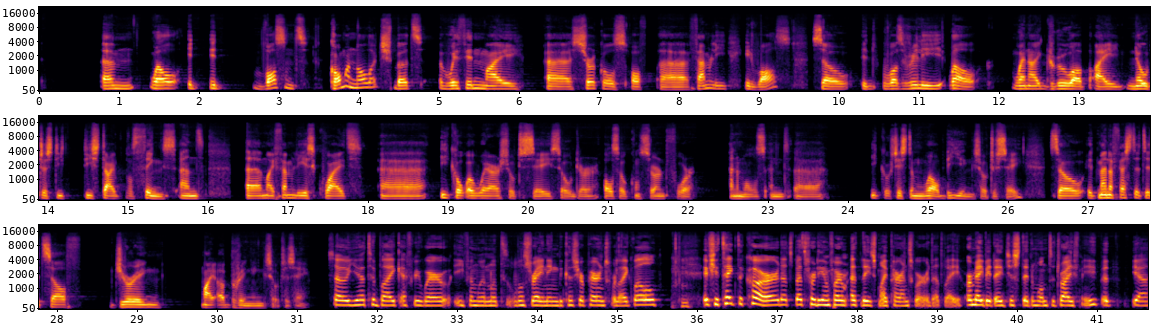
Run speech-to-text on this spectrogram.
Um, well, it, it wasn't common knowledge, but within my uh, circles of uh, family, it was. So it was really, well, when I grew up, I noticed the, these type of things. And uh, my family is quite uh, eco aware, so to say. So they're also concerned for animals and uh, ecosystem well being, so to say. So it manifested itself during my upbringing, so to say. So you had to bike everywhere, even when it was raining, because your parents were like, "Well, if you take the car, that's bad for the environment." At least my parents were that way, or maybe they just didn't want to drive me. But yeah,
